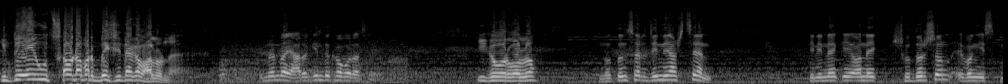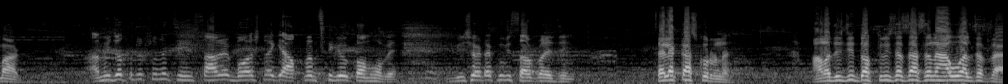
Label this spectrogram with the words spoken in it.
কিন্তু এই উৎসাহটা আবার বেশি থাকা ভালো না। ইমরান ভাই আরও কিন্তু খবর আছে। কি খবর বলো? নতুন স্যার যিনি আসছেন তিনি নাকি অনেক সুদর্শন এবং স্মার্ট আমি যতটুকু শুনেছি স্যারের বয়স নাকি আপনার থেকেও কম হবে। বিষয়টা খুবই সারপ্রাইজিং তাহলে এক কাজ করো না। আমাদের যে দপ্তরি চাচা আছে না আউয়াল চাচা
